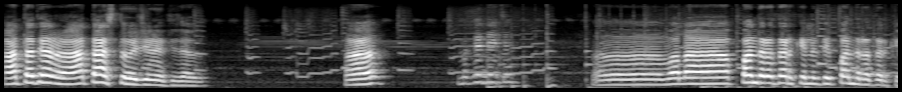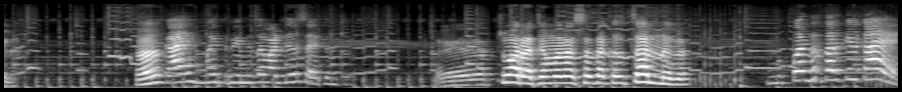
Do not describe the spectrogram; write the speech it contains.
आता देणार आता असतो नाही तिचा हा? मग कधी द्यायचं? अं, मला पंधरा तारखेला ते पंधरा तारखेला. हा? काय? मैत्रिणीचा वाढदिवस आहे तुमचा. अरे, चोराच्या मनात सदा कसं चालणं ग? मग पंधरा तारखेला काय आहे?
